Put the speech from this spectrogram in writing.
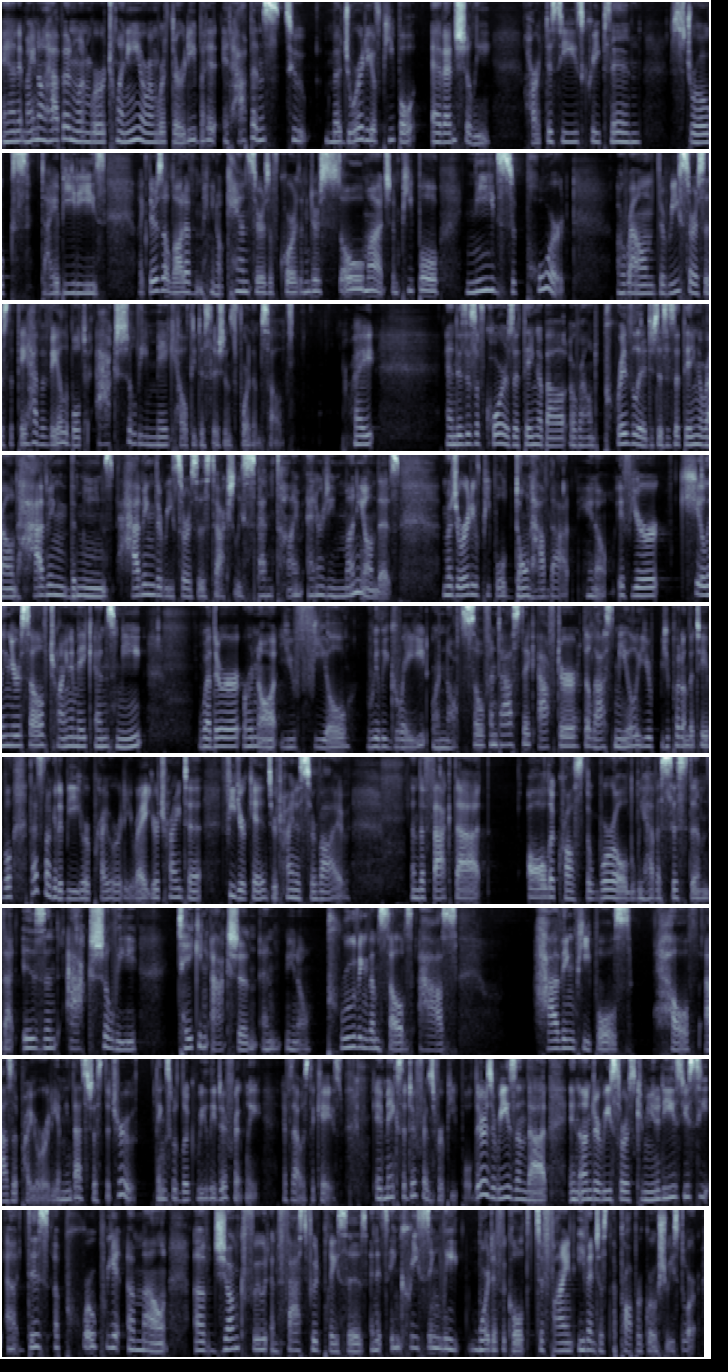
And it might not happen when we're 20 or when we're 30 but it, it happens to majority of people eventually. Heart disease creeps in strokes diabetes. Like there's a lot of you know cancers of course. I mean there's so much and people need support around the resources that they have available to actually make healthy decisions for themselves right? And this is, of course, a thing about around privilege. This is a thing around having the means, having the resources to actually spend time, energy, money on this. Majority of people don't have that. You know, if you're killing yourself trying to make ends meet, whether or not you feel really great or not so fantastic after the last meal you, you put on the table, that's not going to be your priority, right? You're trying to feed your kids, you're trying to survive. And the fact that all across the world we have a system that isn't actually taking action and, you know, proving themselves as having people's health as a priority. I mean, that's just the truth things would look really differently if that was the case. It makes a difference for people. There's a reason that in under resourced communities, you see a disappropriate amount of junk food and fast food places, and it's increasingly more difficult to find even just a proper grocery store.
